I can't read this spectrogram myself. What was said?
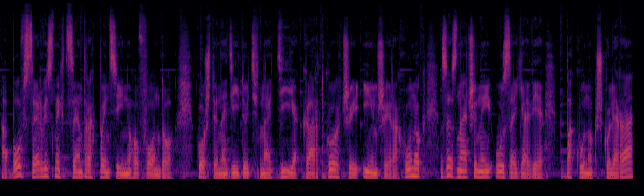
або в сервісних центрах пенсійного фонду. Кошти надійдуть на дія картку чи інший рахунок, зазначений у заяві. Пакунок школяра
